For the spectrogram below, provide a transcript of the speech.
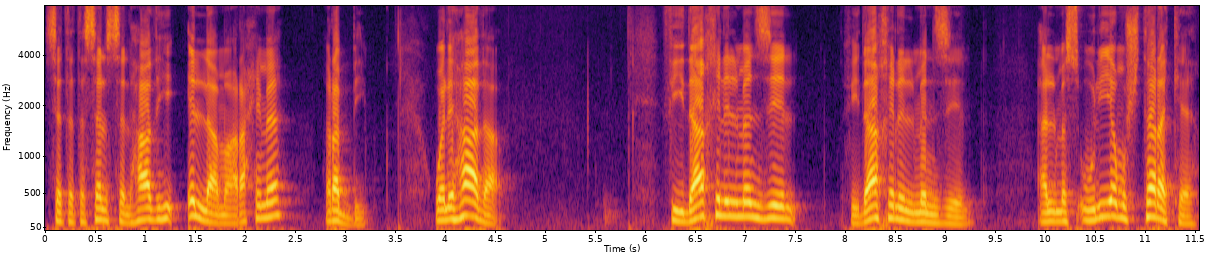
ستتسلسل هذه إلا ما رحم ربي. ولهذا في داخل المنزل في داخل المنزل المسؤولية مشتركة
